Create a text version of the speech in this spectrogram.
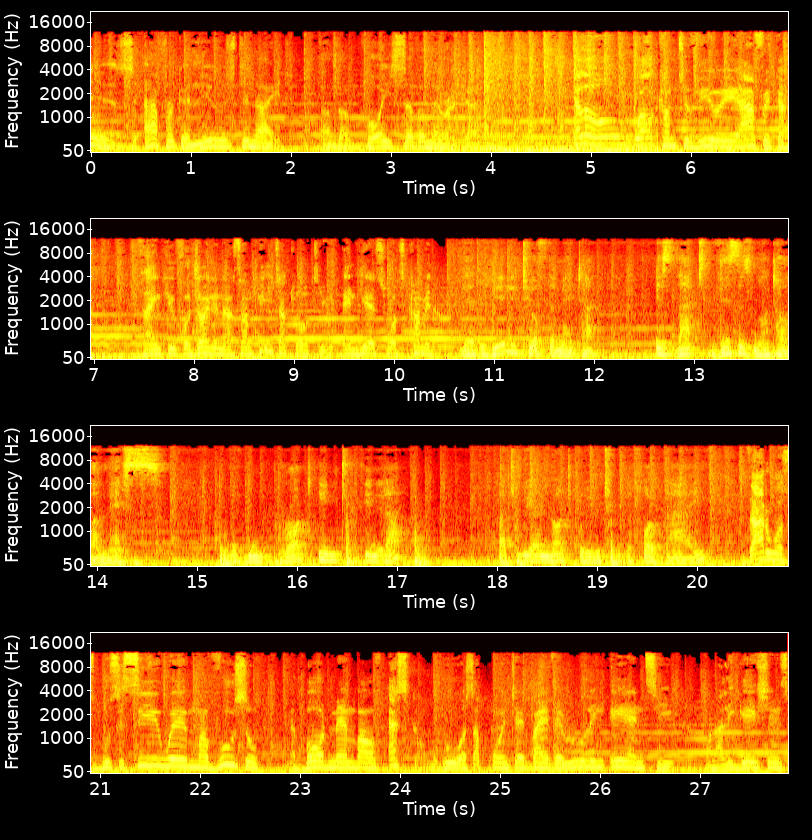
is Africa News Tonight on the Voice of America. Hello, welcome to VOA Africa. Thank you for joining us. I'm Peter Clottey, and here's what's coming up. The reality of the matter is that this is not our mess. We have been brought in to clean it up, but we are not going to be the fall guy. That was Busisiwe Mavuso, a board member of Eskom, who was appointed by the ruling ANC on allegations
